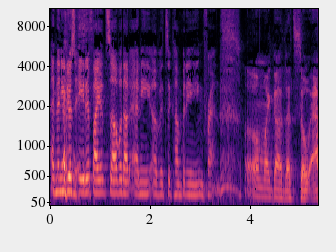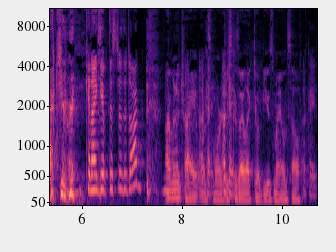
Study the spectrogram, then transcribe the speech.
and then you just ate it by itself without any of its accompanying friends. oh my god, that's so accurate. Can I give this to the dog? I'm gonna try it once Okay, more just because I like to abuse my own self. Okay.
